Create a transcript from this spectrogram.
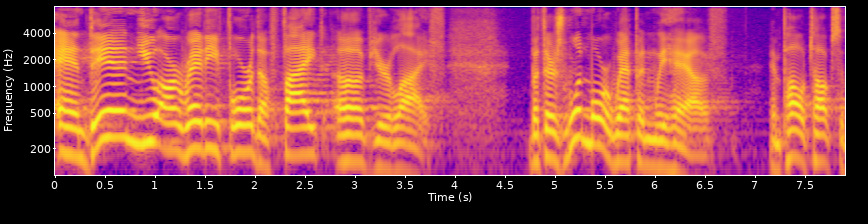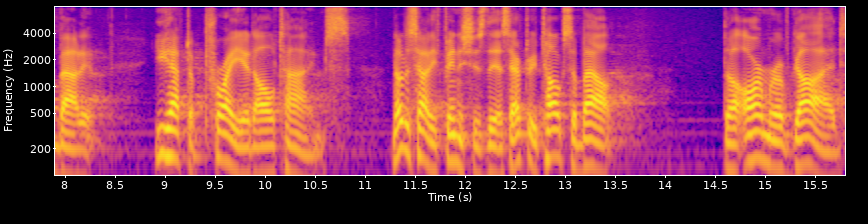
and then you are ready for the fight of your life. But there's one more weapon we have, and Paul talks about it you have to pray at all times. Notice how he finishes this. After he talks about the armor of God,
